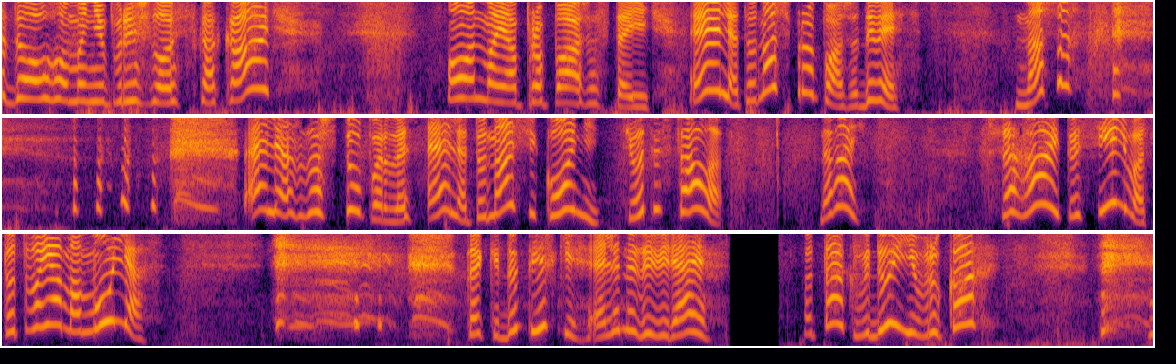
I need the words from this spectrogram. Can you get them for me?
Недовго мені прийшлось скакати. Он моя пропажа стоїть. Еля, то наша пропажа, дивись. Наша? Еля аж заштуперлась. Еля, то наші коні. Чого ти стала? Давай. Шагай, то сільва, то твоя мамуля. Так, іду пішки, Еля не довіряє. Отак веду її в руках.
